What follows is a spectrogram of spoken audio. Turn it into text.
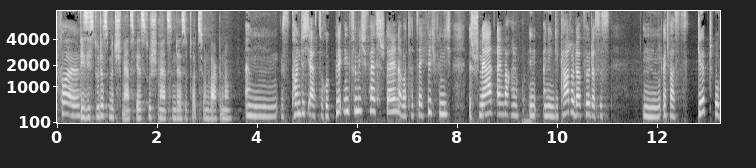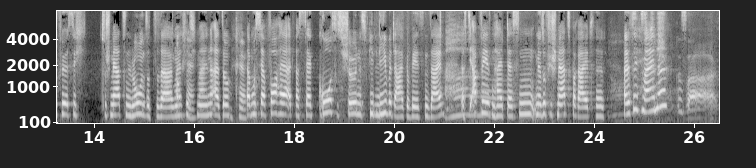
Voll. Wie siehst du das mit Schmerz? Wie hast du Schmerz in der Situation wahrgenommen? Ähm, das konnte ich erst zurückblickend für mich feststellen, aber tatsächlich finde ich, ist Schmerz einfach ein, ein Indikator dafür, dass es mh, etwas gibt, wofür es sich zu Schmerzen lohnt sozusagen. Weißt du, Okay. was ich meine? Also Okay. da muss ja vorher etwas sehr Großes, Schönes, viel Liebe da gewesen sein, dass die Abwesenheit dessen mir so viel Schmerz bereitet. Weißt du, was ich meine? Gesagt.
